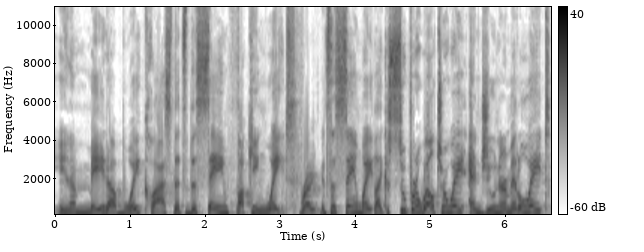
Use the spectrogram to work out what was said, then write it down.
in a made up weight class that's the same fucking weight Right. it's the same weight like super welterweight and junior middleweight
